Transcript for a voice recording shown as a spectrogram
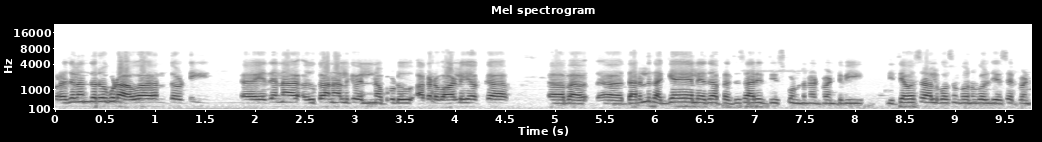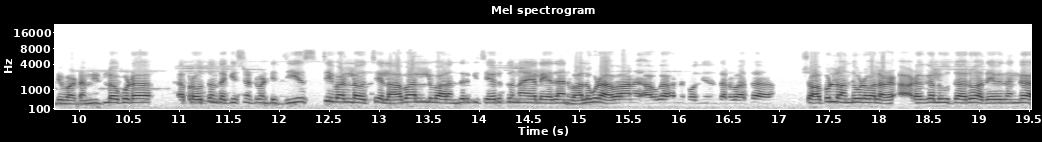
ప్రజలందరూ కూడా అవగాహనతోటి ఏదైనా దుకాణాలకు వెళ్ళినప్పుడు అక్కడ వాళ్ళ యొక్క ధరలు తగ్గాయా లేదా ప్రతిసారి తీసుకుంటున్నటువంటివి నిత్యావసరాల కోసం కొనుగోలు చేసేటువంటి వాటన్నిటిలో కూడా ప్రభుత్వం తగ్గించినటువంటి జిఎస్టీ వల్ల వచ్చే లాభాలు వాళ్ళందరికీ చేరుతున్నాయా లేదా అని వాళ్ళు కూడా అవగాహన అవగాహన పొందిన తర్వాత షాపుల్లో అందు కూడా వాళ్ళు అడ- అడగలుగుతారు. అదేవిధంగా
